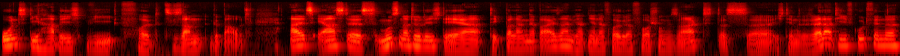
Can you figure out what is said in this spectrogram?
und die habe ich wie folgt zusammengebaut. Als erstes muss natürlich der Tickballang dabei sein. Wir hatten ja in der Folge davor schon gesagt, dass äh, ich den relativ gut finde.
